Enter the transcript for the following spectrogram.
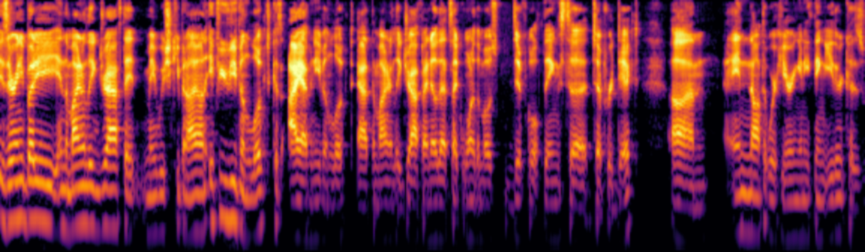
is there anybody in the minor league draft that maybe we should keep an eye on? If you've even looked because i haven't even looked at the minor league draft i know that's like one of the most difficult things to to predict. Um, and not that we're hearing anything either because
